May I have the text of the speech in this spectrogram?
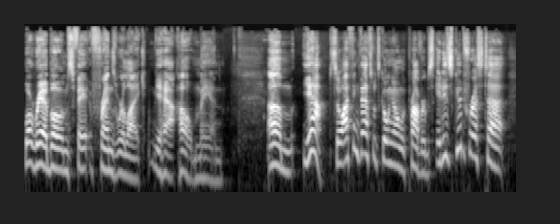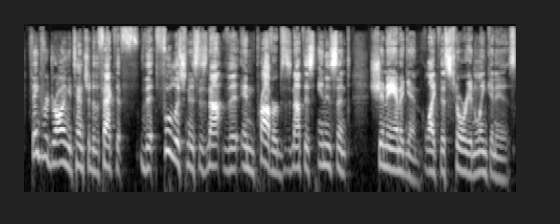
what Rehoboam's fa- friends were like. Yeah. Oh man. Um. Yeah. So I think that's what's going on with Proverbs. It is good for us to thank you for drawing attention to the fact that that foolishness is not the in Proverbs is not this innocent shenanigan like this story in Lincoln is.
